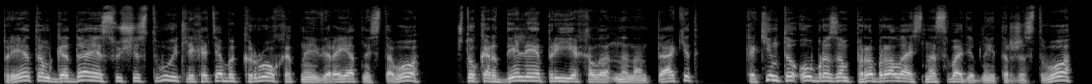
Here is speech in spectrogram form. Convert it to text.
при этом гадая, существует ли хотя бы крохотная вероятность того, что Карделия приехала на Нантакет, каким-то образом пробралась на свадебное торжество,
